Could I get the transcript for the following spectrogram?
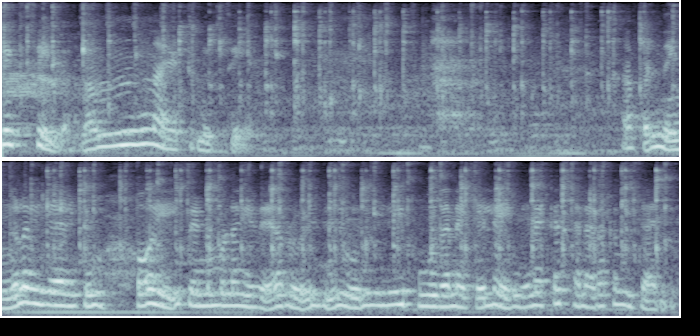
മിക്സ് ചെയ്യുക. നന്നായിട്ട് മിക്സ് ചെയ്യുക. അപ്പം നിങ്ങൾ വിചാരിക്കും ഓ ഈ പെണ്ണുമ്പിള്ളക്ക് വേറൊരു ജോലി ഈ പൂതനൊക്കെ അല്ലേ? ഇങ്ങനെയൊക്കെ ചിലരൊക്കെ വിചാരിക്കും.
